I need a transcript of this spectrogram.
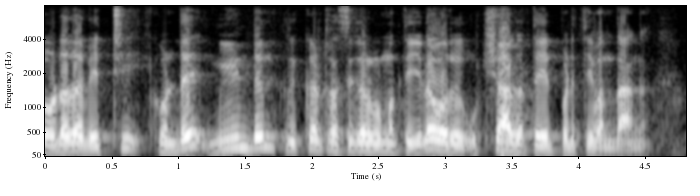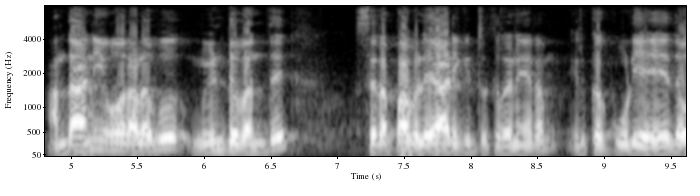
தொடரை வெற்றி கொண்டு மீண்டும் கிரிக்கெட் ரசிகர்கள் மத்தியில் ஒரு உற்சாகத்தை ஏற்படுத்தி வந்தாங்க. அந்த அணி ஓரளவு மீண்டு வந்து சிறப்பாக விளையாடிக்கிட்டு இருக்கிற நேரம். இருக்கக்கூடிய ஏதோ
